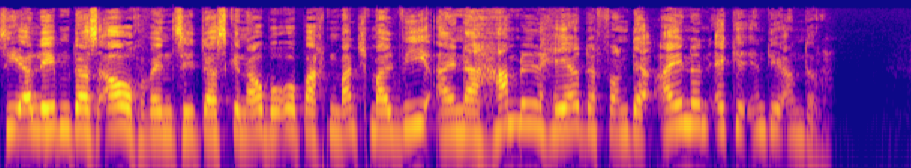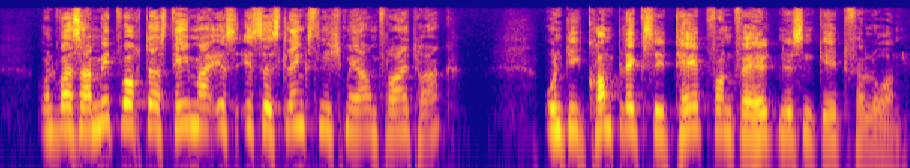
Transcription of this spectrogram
Sie erleben das auch, wenn Sie das genau beobachten, manchmal wie eine Hammelherde von der einen Ecke in die andere. Und was am Mittwoch das Thema ist, ist es längst nicht mehr am Freitag. Und die Komplexität von Verhältnissen geht verloren.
